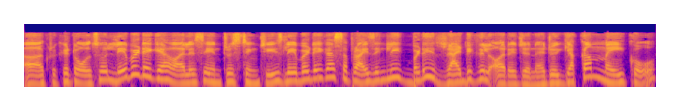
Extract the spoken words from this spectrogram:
cricket also labour day के हवाले से इंटरेस्टिंग चीज़। लेबर डे का सरप्राइजिंगली एक बड़ी रेडिकल ऑरिजिन है जो यकम मई को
